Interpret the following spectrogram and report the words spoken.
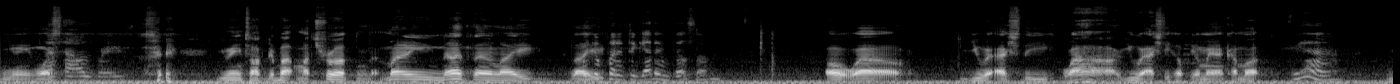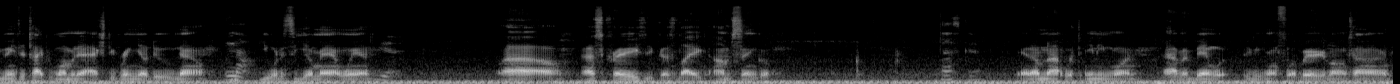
You ain't That's want how I was raised. you ain't talked about my truck and the money, nothing. Like we like could put it together and build something. oh wow. You were actually wow, you were actually help your man come up. Yeah. You ain't the type of woman that actually bring your dude down. No. You want to see your man win. Yeah. Wow, that's crazy. Cause like I'm single That's good. and I'm not with anyone. I haven't been with anyone for a very long time.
